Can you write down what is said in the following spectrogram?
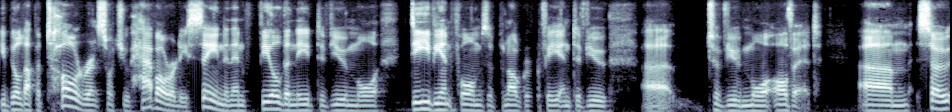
You build up a tolerance to what you have already seen, and then feel the need to view more deviant forms of pornography and to view uh, to view more of it. Um, so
